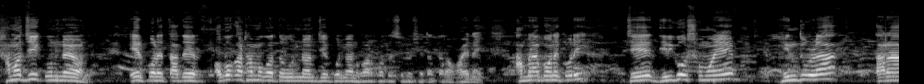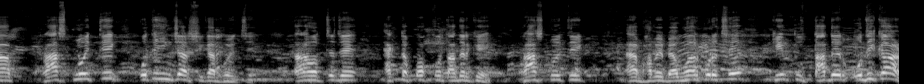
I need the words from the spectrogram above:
সামাজিক উন্নয়ন, এরপরে তাদের অবকাঠামোগত উন্নয়ন যে পরিমাণ হওয়ার কথা ছিল সেটা তারা হয় নাই। আমরা মনে করি যে দীর্ঘ সময়ে হিন্দুরা তারা রাজনৈতিক প্রতিহিংসার শিকার হয়েছে। তারা হচ্ছে যে একটা পক্ষ তাদেরকে রাজনৈতিক ভাবে ব্যবহার করেছে, কিন্তু তাদের অধিকার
